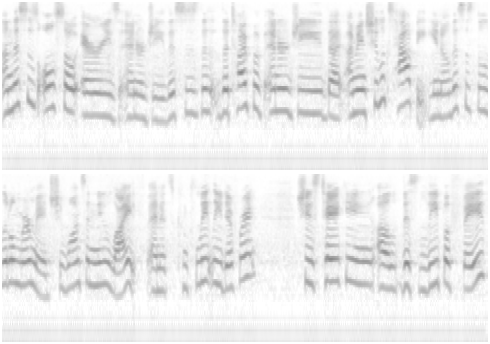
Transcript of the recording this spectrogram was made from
And this is also Aries energy. This is the, the type of energy that, I mean, she looks happy. You know, this is the little mermaid. She wants a new life, and it's completely different. She's taking a, this leap of faith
